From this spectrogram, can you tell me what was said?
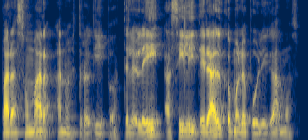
para sumar a nuestro equipo. Te lo leí así literal como lo publicamos.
